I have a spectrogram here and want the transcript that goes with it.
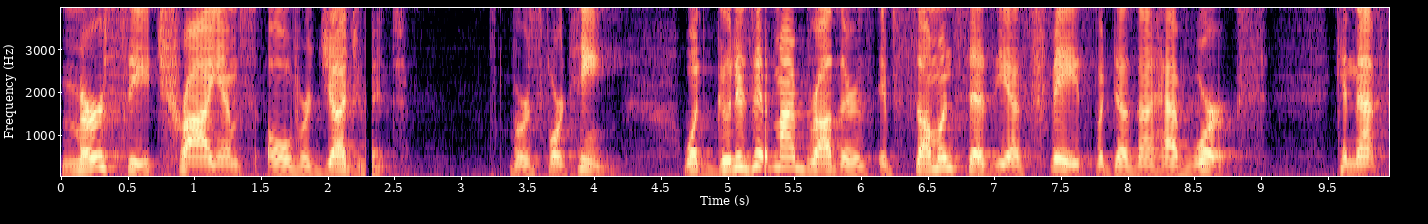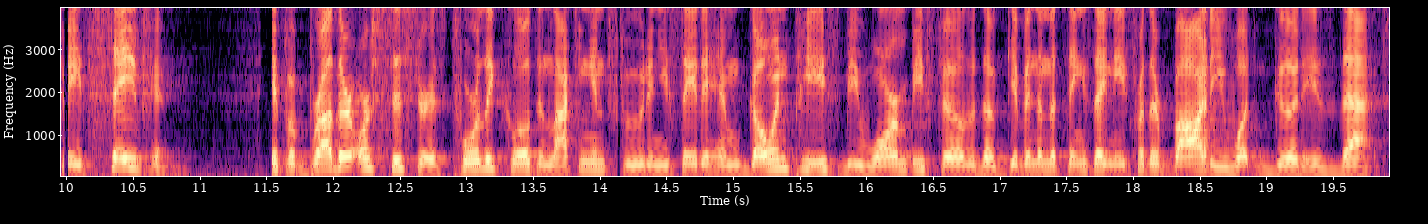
mercy triumphs over judgment. Verse 14 What good is it, my brothers, if someone says he has faith but does not have works? Can that faith save him? If a brother or sister is poorly clothed and lacking in food, and you say to him, Go in peace, be warm, be filled, without giving them the things they need for their body, what good is that?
